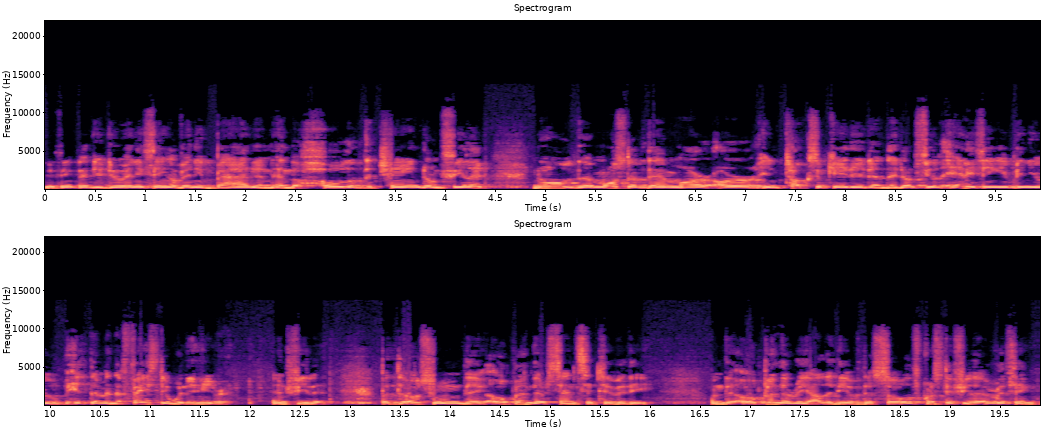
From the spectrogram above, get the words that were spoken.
You think that you do anything of any bad and, and the whole of the chain don't feel it? No, the most of them are, are intoxicated and they don't feel anything, even you hit them in the face they wouldn't hear it and feel it. But those whom they open their sensitivity, when they open the reality of the soul of course they feel everything.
